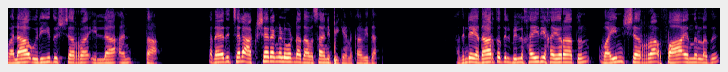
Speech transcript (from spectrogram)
വലാ ഉരീദു ഷർറ ഇല്ല അൻ ത. അതായത് ചില അക്ഷരങ്ങൾ കൊണ്ട് അത് അവസാനിപ്പിക്കുകയാണ് കവിത. അതിന്റെ യഥാർത്ഥത്തിൽ ബിൽഹൈരി ഹൈറാത്തുൻ വൈൻ ഷെറ ഫ എന്നുള്ളത്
